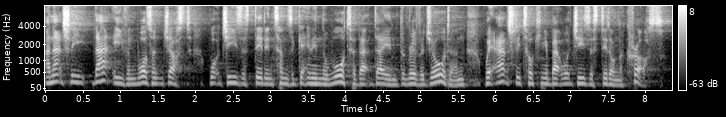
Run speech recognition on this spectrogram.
And actually, that even wasn't just what Jesus did in terms of getting in the water that day in the River Jordan. We're actually talking about what Jesus did on the cross.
